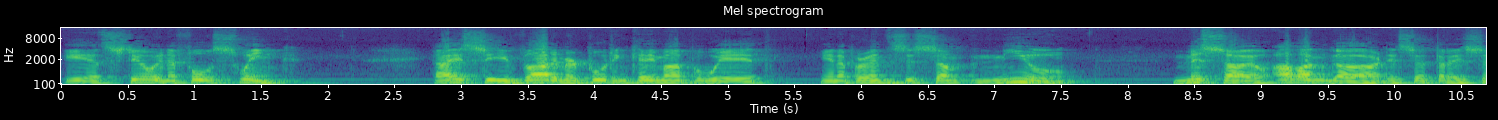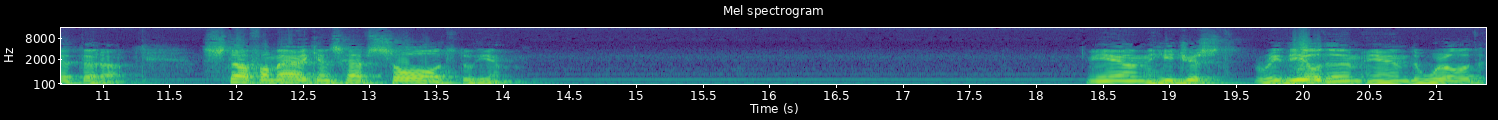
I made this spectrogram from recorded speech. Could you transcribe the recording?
it's still in a full swing. I see Vladimir Putin came up with, in a parenthesis, some new missile, Avangard, etc., etc. Stuff Americans have sold to him. And he just revealed them and the world,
